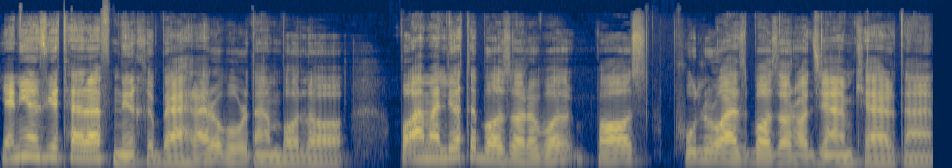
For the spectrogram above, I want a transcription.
یعنی از یه طرف نرخ بهره رو بردن بالا با عملیات بازار باز پول رو از بازارها جمع کردن.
